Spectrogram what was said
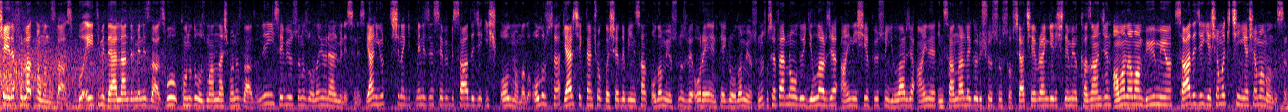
şeyde fırlatmamanız lazım. Bu eğitimi değerlendirmeniz lazım. Bu konuda uzmanlaşmanız lazım. Neyi seviyorsanız ona yönelmelisiniz. Yani yurt dışına gitmenizin sebebi sadece iş olmamalı. Olursa gerçekten çok başarılı bir insan olamıyorsunuz ve oraya entegre olamıyorsunuz. Bu sefer ne oluyor? Yıllarca aynı işi yapıyorsun. Yıllarca aynı insanlarla görüşüyorsun. Sosyal çevren genişlemiyor. Kazancın aman aman büyümüyor. Sadece yaşamak için yaşamamalısın.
